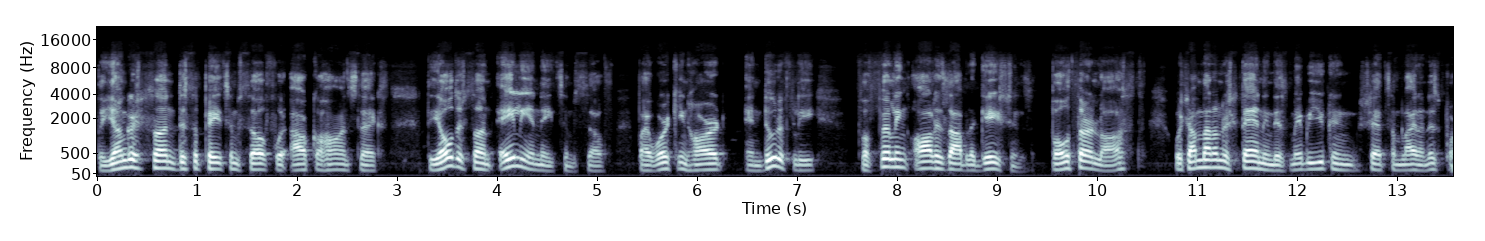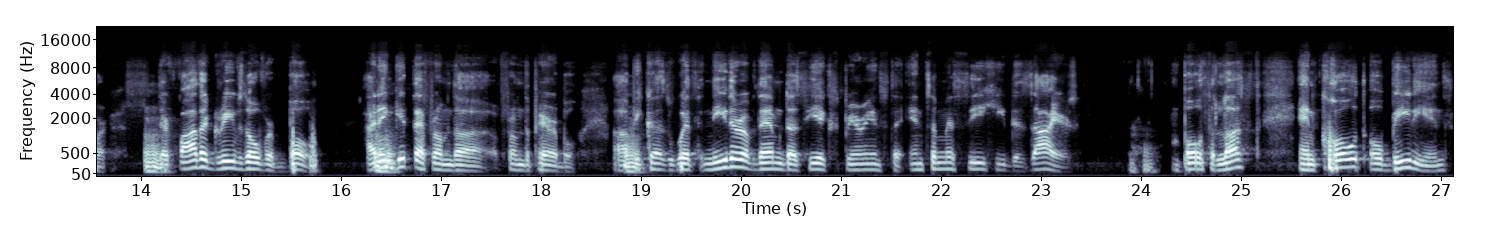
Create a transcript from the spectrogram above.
The younger son dissipates himself with alcohol and sex. The older son alienates himself by working hard and dutifully, fulfilling all his obligations. Both are lost, which I'm not understanding this. Maybe you can shed some light on this part. Their hmm father grieves over both. I didn't hmm get that from the from the parable, uh, hmm because with neither of them does he experience the intimacy he desires. Hmm Both lust and cold obedience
